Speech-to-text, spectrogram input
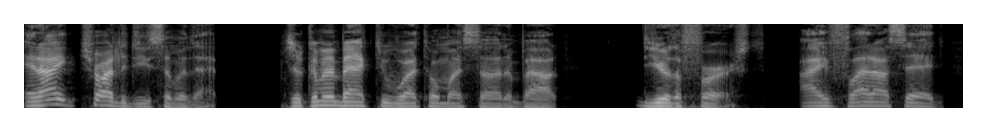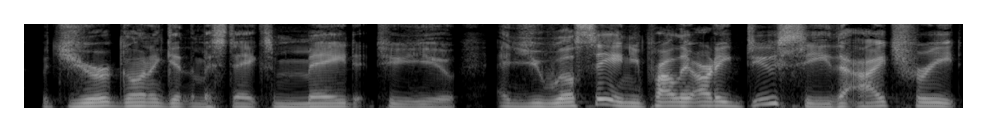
And I tried to do some of that. So coming back to what I told my son about, you're the first. I flat out said, but you're going to get the mistakes made to you, and you will see, and you probably already do see that I treat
